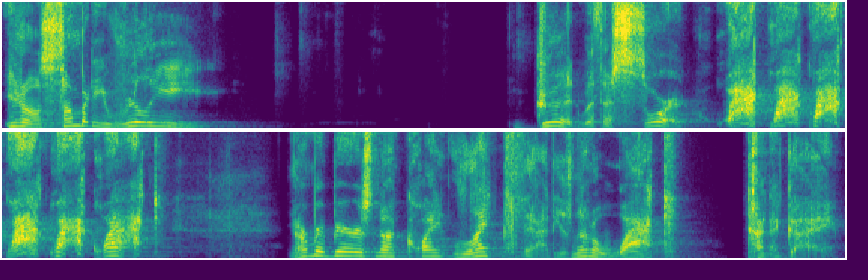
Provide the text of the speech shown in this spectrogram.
you know, somebody really good with a sword. Whack, whack, whack, whack, whack, whack. The armor bearer is not quite like that. He's not a whack kind of guy.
